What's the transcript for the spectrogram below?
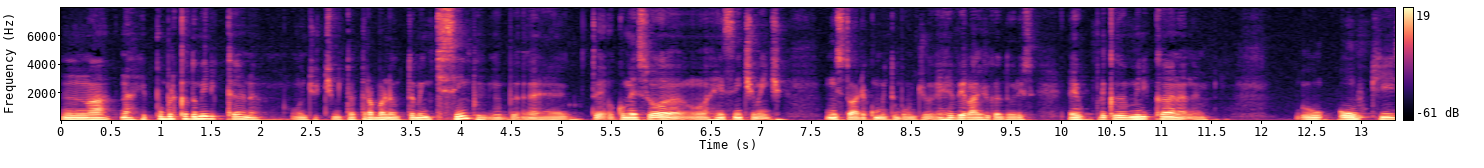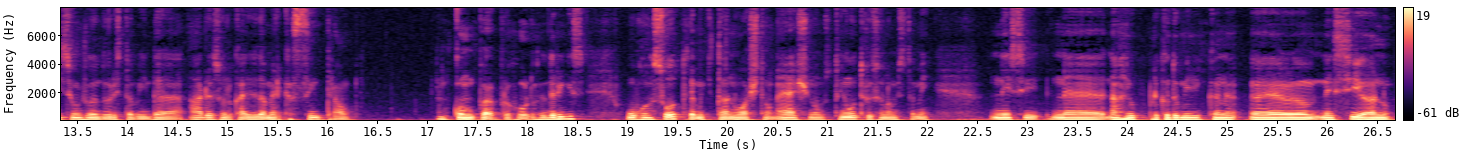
na, na República Dominicana, onde o time está trabalhando também, que sempre é, começou recentemente uma história com muito bom de revelar jogadores da República Dominicana, né? Ou, ou que são jogadores também da áreas locais da América Central, como o próprio Rolo Rodrigues, o Juan Soto também que está no Washington Nationals, tem outros nomes também nesse né, na República Dominicana é, nesse ano,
